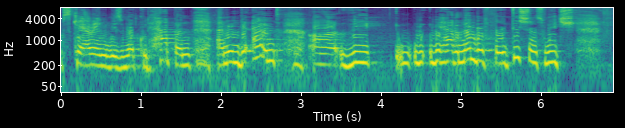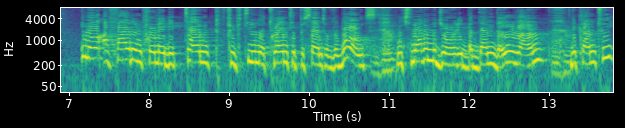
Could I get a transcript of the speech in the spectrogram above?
scaring with what could happen. And in the end, the we have a number of politicians which you know, are fighting for maybe 10, 15, or 20 percent of the votes, mm-hmm. which not a majority, but then they run mm-hmm. the country,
